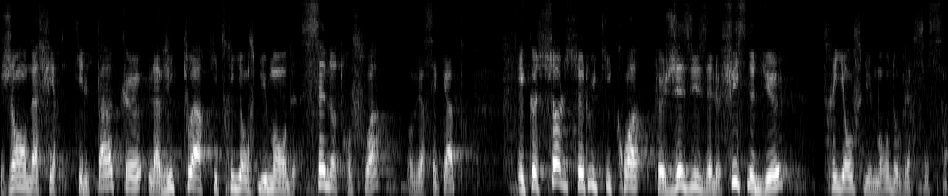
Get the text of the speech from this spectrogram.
Jean n'affirme-t-il pas que la victoire qui triomphe du monde, c'est notre foi, au verset 4, et que seul celui qui croit que Jésus est le Fils de Dieu triomphe du monde, au verset 5.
